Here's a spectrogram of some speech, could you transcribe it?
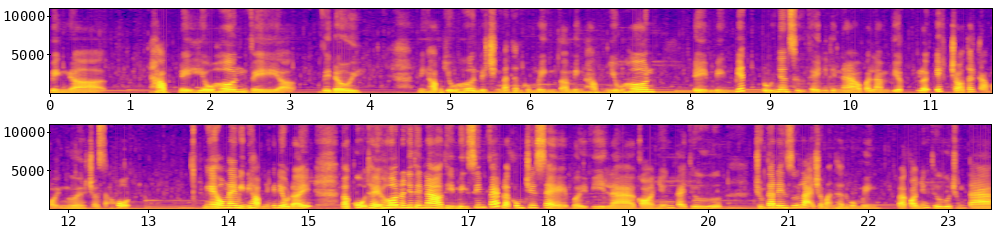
Mình uh, học để hiểu hơn về uh, về đời mình học hiểu hơn về chính bản thân của mình và mình học nhiều hơn để mình biết đối nhân xử thế như thế nào và làm việc lợi ích cho tất cả mọi người, cho xã hội. Ngày hôm nay mình đi học những cái điều đấy. Và cụ thể hơn là như thế nào thì mình xin phép là không chia sẻ bởi vì là có những cái thứ chúng ta nên giữ lại cho bản thân của mình. Và có những thứ chúng ta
